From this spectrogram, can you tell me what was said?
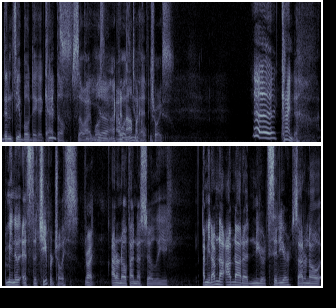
Didn't see a bodega cat though, It's so I wasn't. uh, I wasn't too economical happy. choice. Uh, kinda. I mean, it's the cheaper choice. Right. I don't know if I necessarily. I mean, I'm not. I'm not a New York Cityer, so I don't know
